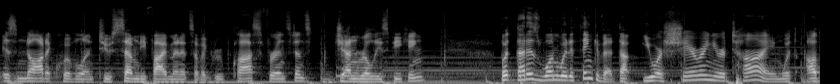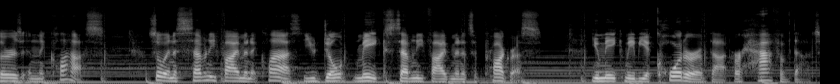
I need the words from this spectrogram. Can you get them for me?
is not equivalent to 75 minutes of a group class, for instance, generally speaking. But that is one way to think of it that you are sharing your time with others in the class. So in a 75 minute class, you don't make 75 minutes of progress. You make maybe a quarter of that or half of that.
